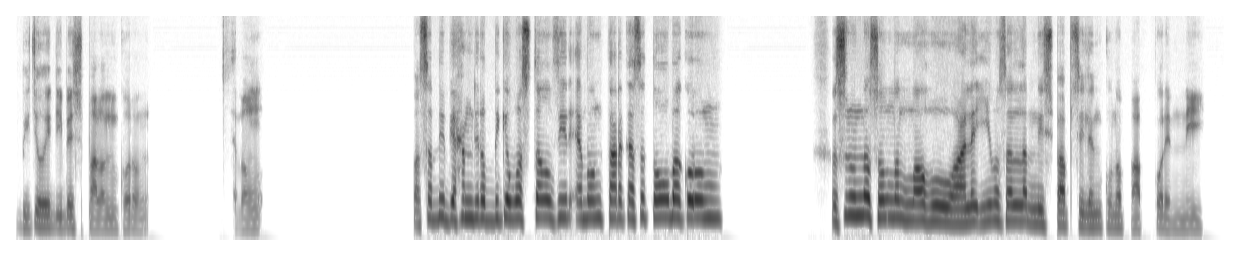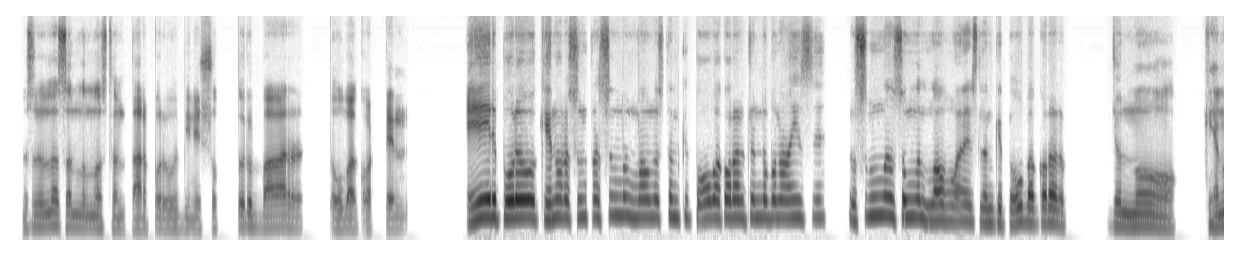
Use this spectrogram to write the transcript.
বিজয় দিবস পালন করুন এবং ফাসাব্বিহ বিহামদি রব্বিকা ওয়াস্তাগফির এবং তার কাছে তওবা করুন। রাসূলুল্লাহ সাল্লাল্লাহু আলাইহি ওয়াসাল্লাম নিষ্পাপ ছিলেন, কোনো পাপ করেননি। রাসূলুল্লাহ সাল্লাল্লাহু আলাইহি তারপরেও দিনে ৭০ বার তওবা করতেন। এরপরেও কেন রাসূল সাল্লাল্লাহু আলাইহি ওয়াসাল্লামকে তওবা করার জন্য বলা হয়েছে? রাসূলুল্লাহ সাল্লাল্লাহু আলাইহি ওয়াসাল্লামকে তওবা করার জন্য কেন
